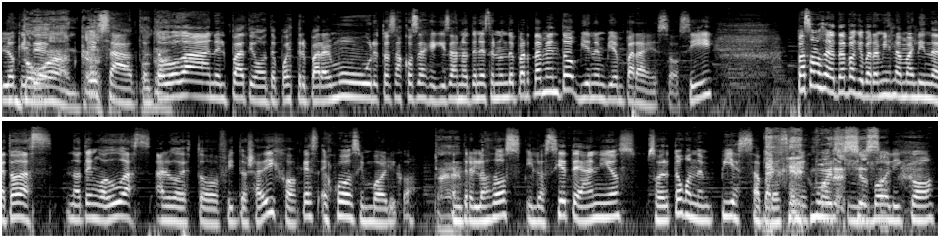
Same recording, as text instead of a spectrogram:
lo Un que tobogán, te. casi, Exacto, el tobogán, el patio donde te puedes trepar al muro, todas esas cosas que quizás no tenés en un departamento, vienen bien para eso, ¿sí? Pasamos a la etapa que para mí es la más linda de todas. No tengo dudas, algo de esto Fito ya dijo, que es el juego simbólico. Sí. Entre los 2 y los 7 años, sobre todo cuando empieza a aparecer el juego gracioso. simbólico,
